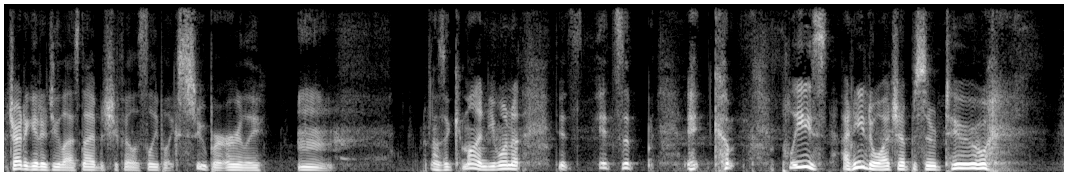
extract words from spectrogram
I tried to get her to last night, but she fell asleep like super early. Mm. I was like, "Come on, you want to? It's it's a it, come, please. I need to watch episode two.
